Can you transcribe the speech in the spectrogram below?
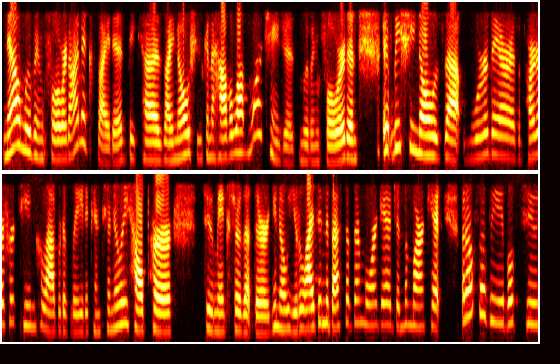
now moving forward, I'm excited because I know she's going to have a lot more changes moving forward and at least she knows that we're there as a part of her team collaboratively to continually help her to make sure that they're, you know, utilizing the best of their mortgage in the market, but also be able to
